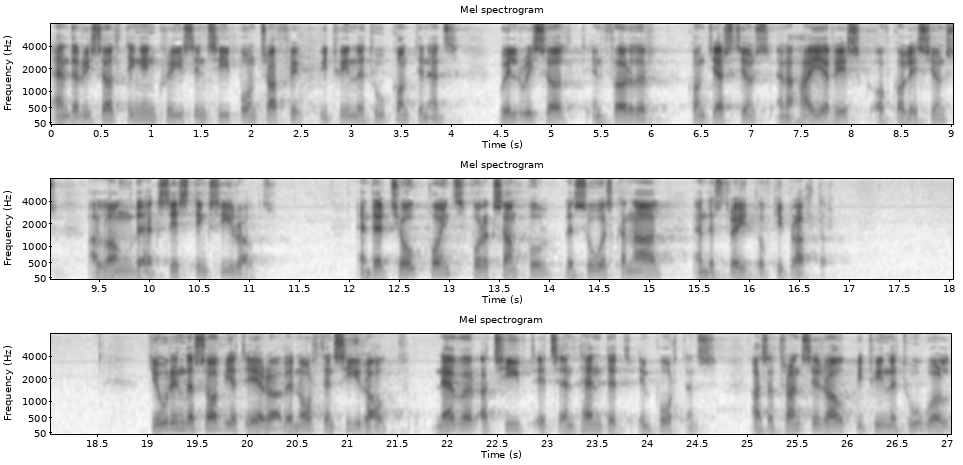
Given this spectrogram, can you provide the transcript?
and the resulting increase in seaborne traffic between the two continents will result in further congestions and a higher risk of collisions along the existing sea routes and their choke points, for example, the Suez Canal and the Strait of Gibraltar. During the Soviet era, the Northern Sea Route never achieved its intended importance as a transit route between the two world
